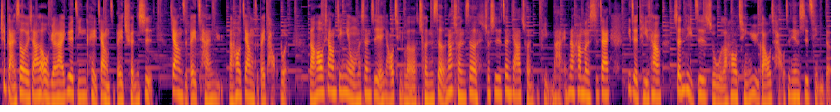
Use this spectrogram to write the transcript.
去感受一下，哦，原来月经可以这样子被诠释，这样子被参与，然后这样子被讨论。然后像今年我们甚至也邀请了纯色，那纯色就是郑家纯品牌，那他们是在一直提倡身体自主，然后情欲高潮这件事情的。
